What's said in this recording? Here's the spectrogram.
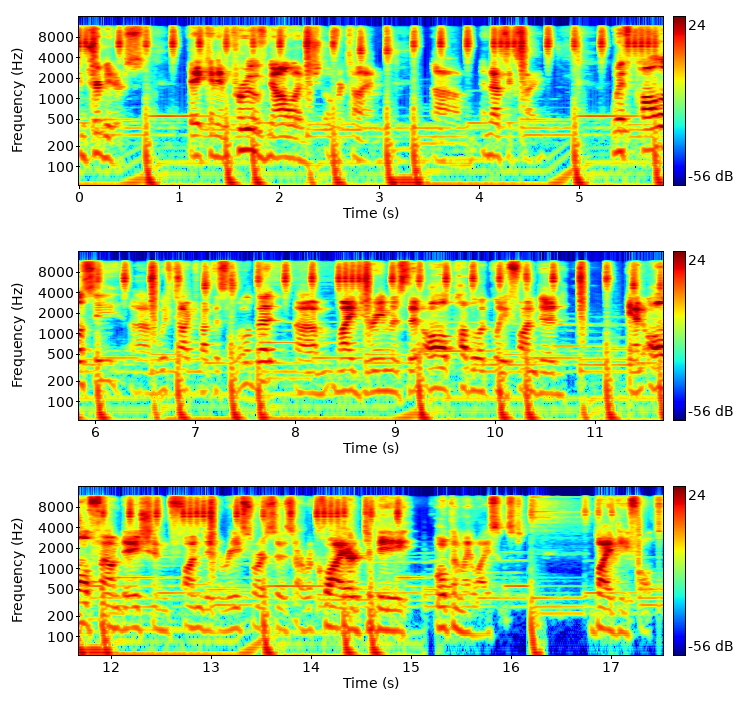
contributors. They can improve knowledge over time, um, and that's exciting. With policy, um, we've talked about this a little bit. Um, my dream is that all publicly funded and all foundation funded resources are required to be openly licensed by default.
